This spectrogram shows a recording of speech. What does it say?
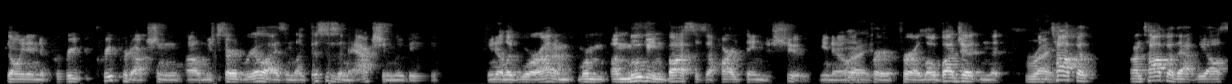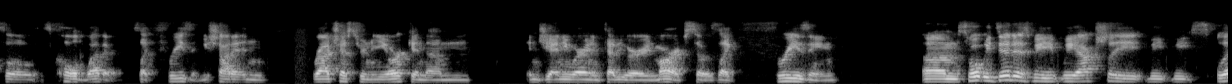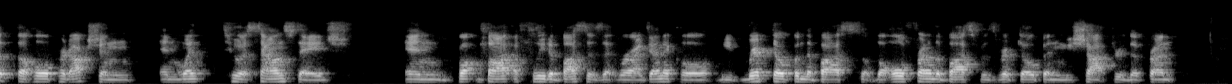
going into pre pre production, um, we started realizing like this is an action movie. You know, like we're on a we're, a moving bus is a hard thing to shoot. You know, Right. for for a low budget, and the, on top of on top of that, we also it's cold weather. It's like freezing. We shot it in Rochester, New York, in um, in January and February and March, so it was like freezing. Um, so what we did is we we actually we we split the whole production and went to a soundstage and bought, bought a fleet of buses that were identical. We ripped open the bus. The whole front of the bus was ripped open, and we shot through the front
